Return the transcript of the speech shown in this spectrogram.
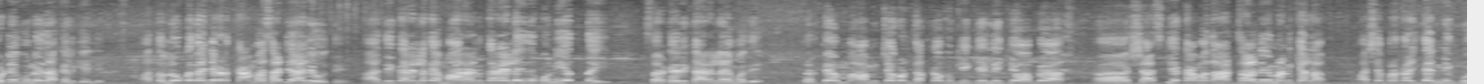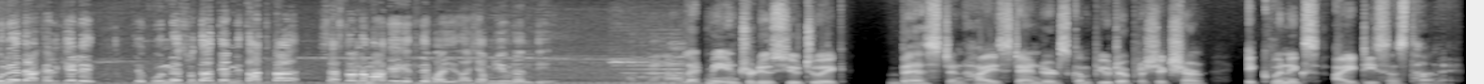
खोटे गुन्हे दाखल केले. आता लोक त्यांच्याकडे कामासाठी आले होते. अधिकाऱ्याला काय मारहाण करायला इथं कोणी येत नाही सरकारी कार्यालयामध्ये. तर ते म- आमच्याकडून धक्काबुक्की केली किंवा शासकीय कामात अडथळा निर्माण केला. अशा प्रकारचे त्यांनी गुन्हे दाखल केले. ते गुन्हेसुद्धा त्यांनी तात्काळ शासनानं मागे घेतले पाहिजेत अशी आमची विनंती आहे. Let me introduce you to एक best and high standards computer प्रशिक्षण इक्विनिक्स आईटी संस्थान है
